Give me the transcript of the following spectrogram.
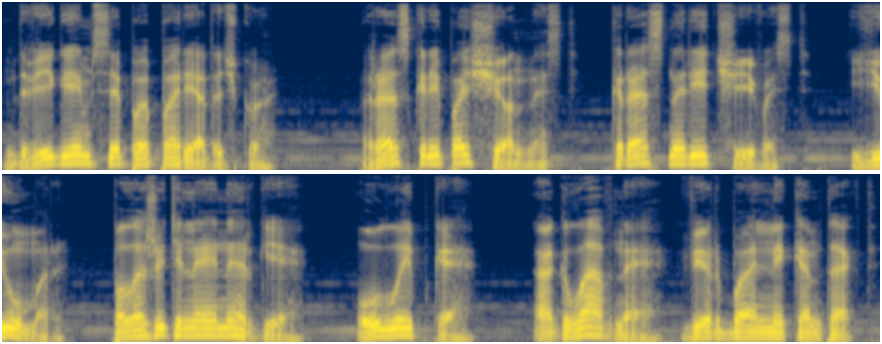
Двигаемся по порядочку. Раскрепощенность, красноречивость, юмор, положительная энергия, улыбка, а главное – вербальный контакт.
